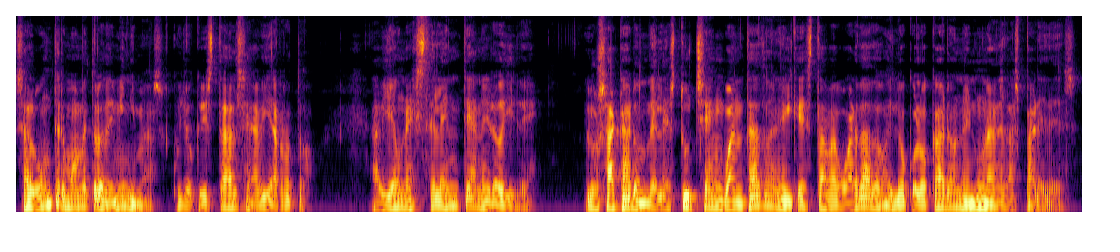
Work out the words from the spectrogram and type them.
salvo un termómetro de mínimas, cuyo cristal se había roto. Había un excelente aneroide. Lo sacaron del estuche enguantado en el que estaba guardado y lo colocaron en una de las paredes.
